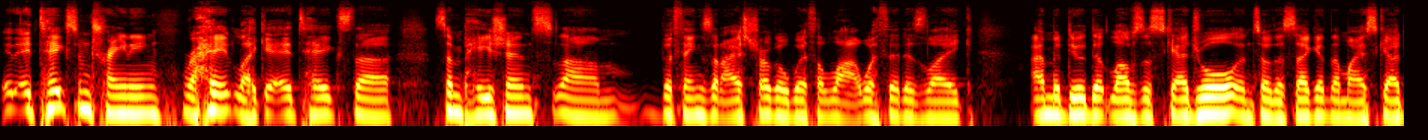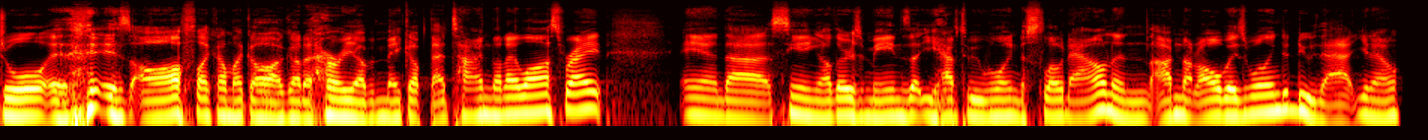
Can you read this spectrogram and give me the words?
it, it takes some training right? Like it, it takes the some patience. Um the things that i struggle with a lot with it is like i'm a dude that loves a schedule and so the second that my schedule is, is off like i'm like oh i gotta hurry up and make up that time that i lost right? And uh seeing others means that you have to be willing to slow down and i'm not always willing to do that you know?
